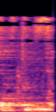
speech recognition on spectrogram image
You.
